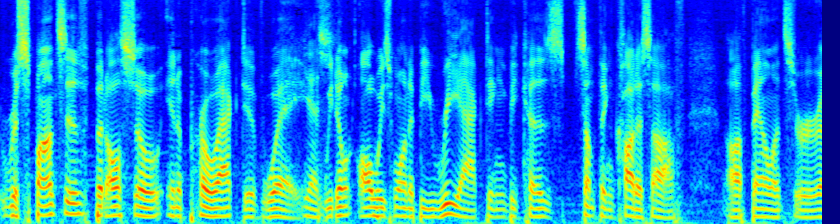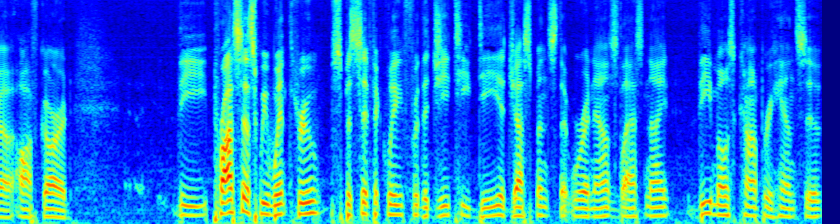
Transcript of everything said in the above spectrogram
responsive, but also in a proactive way. Yes. We don't always want to be reacting because something caught us off, off balance or uh, off guard. The process we went through specifically for the GTD adjustments that were announced last night the most comprehensive,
